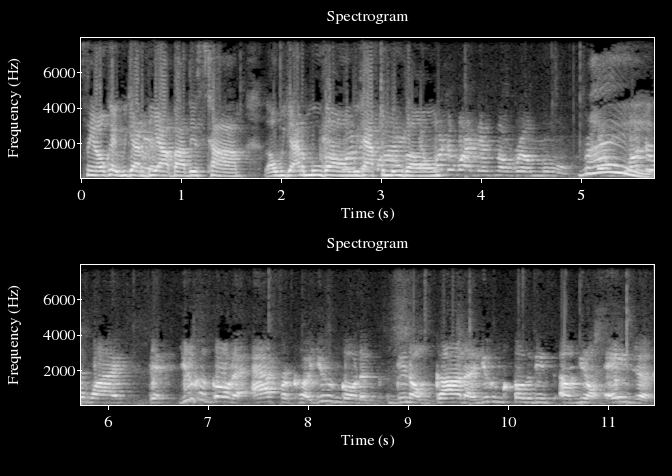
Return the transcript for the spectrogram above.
saying, okay, we got to yeah. be out by this time. Oh, we got to move on. We have why, to move on. wonder why there's no real move. Right. And wonder why that you could go to Africa, you can go to you know Ghana, you can go to these um, you know Asia.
